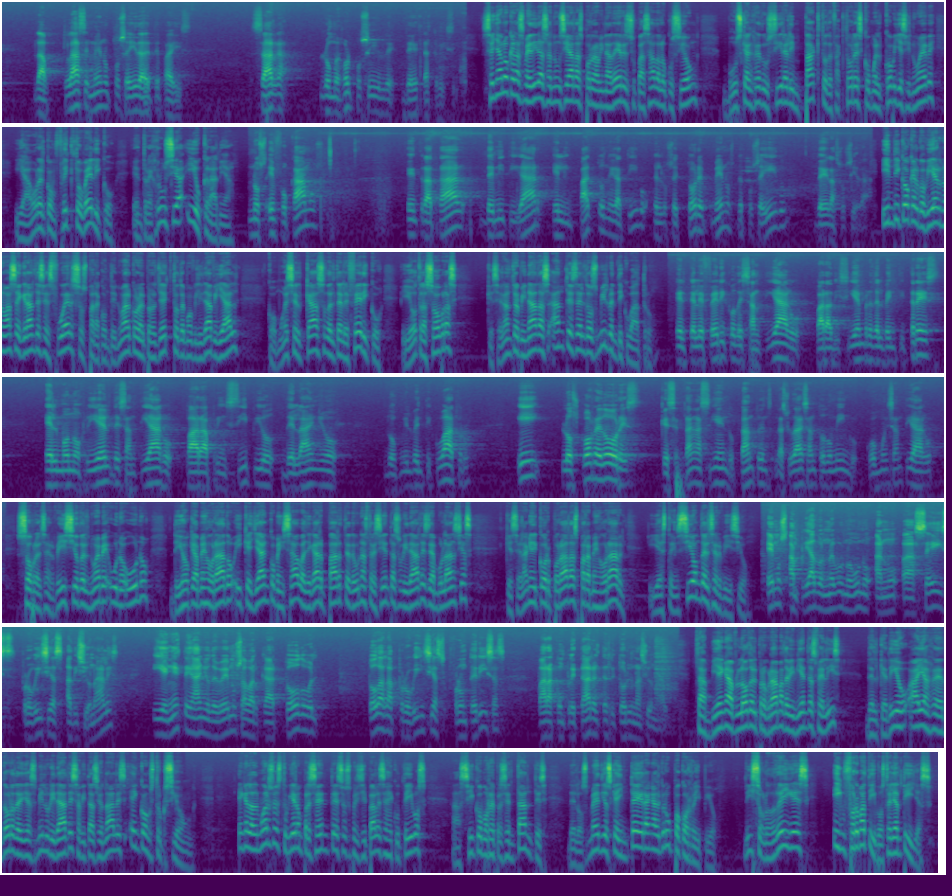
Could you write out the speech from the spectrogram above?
la clase menos poseída de este país salga lo mejor posible de esta crisis. Señaló que las medidas anunciadas por Abinader en su pasada locución buscan reducir el impacto de factores como el COVID-19 y ahora el conflicto bélico entre Rusia y Ucrania. Nos enfocamos en tratar de mitigar el impacto negativo en los sectores menos desposeídos de la sociedad. Indicó que el gobierno hace grandes esfuerzos para continuar con el proyecto de movilidad vial, como es el caso del teleférico y otras obras que serán terminadas antes del 2024. El teleférico de Santiago para diciembre del 23, el monorriel de Santiago para principio del año 2024 y los corredores que se están haciendo tanto en la ciudad de Santo Domingo como en Santiago. Sobre el servicio del 911, dijo que ha mejorado y que ya han comenzado a llegar parte de unas 300 unidades de ambulancias que serán incorporadas para mejorar y extensión del servicio. Hemos ampliado el 911 a, seis provincias adicionales y en este año debemos abarcar todo todas las provincias fronterizas para completar el territorio nacional. También habló del programa de viviendas feliz, del que dijo hay alrededor de 10.000 unidades habitacionales en construcción. En el almuerzo estuvieron presentes sus principales ejecutivos, así como representantes de los medios que integran al Grupo Corripio. Dizo Rodríguez, Informativos Teleantillas.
